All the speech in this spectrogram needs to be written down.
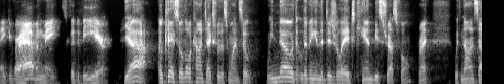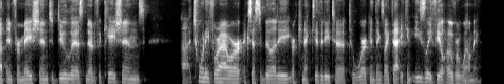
Thank you for having me. It's good to be here. Yeah. Okay. So, a little context for this one. So, we know that living in the digital age can be stressful, right? With nonstop information, to do lists, notifications, uh, 24 hour accessibility or connectivity to, to work and things like that, it can easily feel overwhelming.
